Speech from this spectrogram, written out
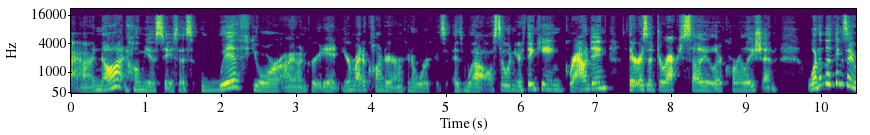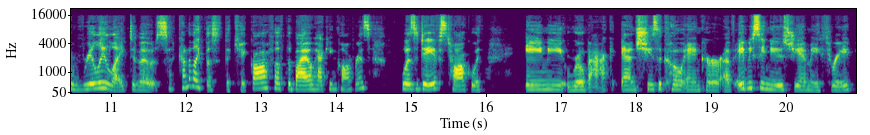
uh, not homeostasis with your ion gradient, your mitochondria aren't going to work as, as well. So when you're thinking grounding, there is a direct cellular correlation. One of the things I really liked about kind of like this, the kickoff of the biohacking conference was Dave's talk with Amy Robach, and she's the co-anchor of ABC News GMA3.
